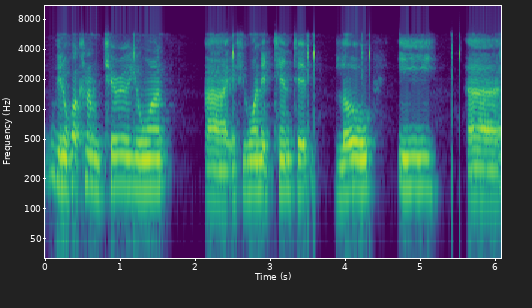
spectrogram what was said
you know, what kind of material you want. Uh, if you want it tinted, low E, uh,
